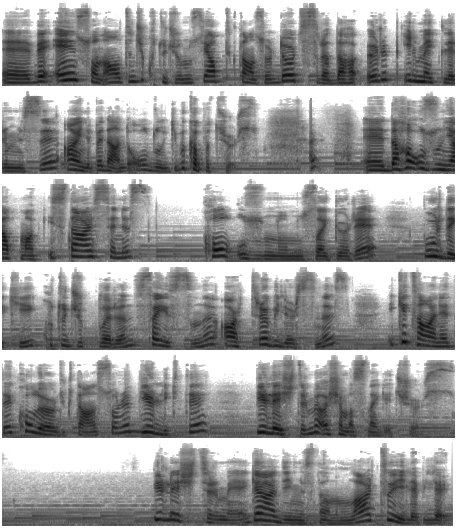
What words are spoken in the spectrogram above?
E, ve en son 6. kutucuğumuzu yaptıktan sonra 4 sıra daha örüp ilmeklerimizi aynı bedende olduğu gibi kapatıyoruz. E, daha uzun yapmak isterseniz kol uzunluğunuza göre buradaki kutucukların sayısını arttırabilirsiniz. İki tane de kol ördükten sonra birlikte birleştirme aşamasına geçiyoruz. Birleştirmeye geldiğimizde hanımlar tığ ile bile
